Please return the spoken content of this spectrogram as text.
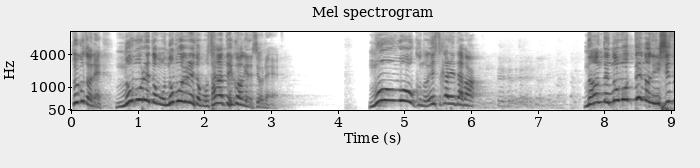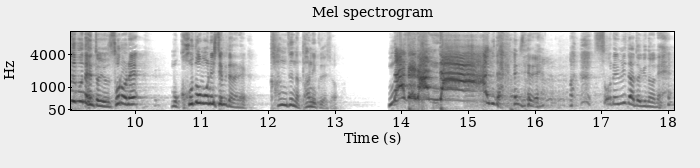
ということはね登れども登れども下がっていくわけですよね。ムーンウォークのエスカレーター版。なんで登ってんのに沈むねんというそのねもう子供にしてみたらね完全なパニックですよなぜなんだみたいな感じでね。それ見た時のね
